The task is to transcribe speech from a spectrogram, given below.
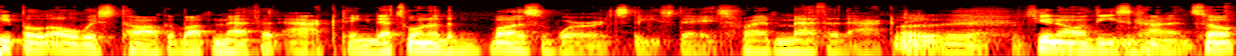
people always talk about method acting. That's one of the buzzwords these days, right? Method acting. Oh, yeah. You know, these kind of. So,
